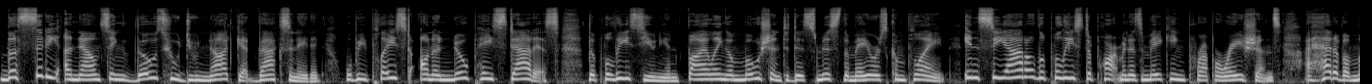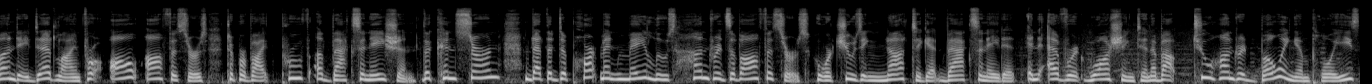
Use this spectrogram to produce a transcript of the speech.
The city announcing those who do not get vaccinated will be placed on a no pay status. The police union filing a motion to dismiss the mayor's complaint. In Seattle, the police department is making preparations ahead of a Monday deadline for all officers to provide proof of vaccination. The concern that the department may lose hundreds of officers who are choosing not to get vaccinated. In Everett, Washington, about 200 Boeing employees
